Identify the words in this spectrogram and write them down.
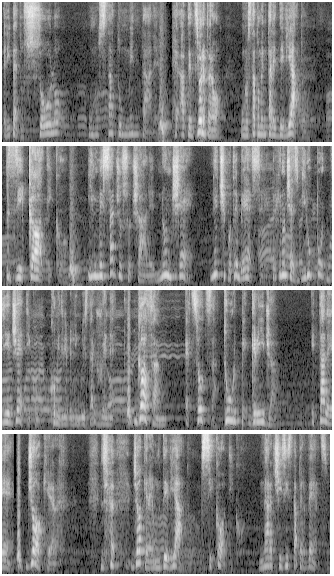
ripeto, solo uno stato mentale. Eh, attenzione però, uno stato mentale deviato, psicotico. Il messaggio sociale non c'è, né ci potrebbe essere, perché non c'è sviluppo diegetico, come direbbe il linguista Genet. Gotham è zozza, turpe, grigia, e tale è. Joker. Joker è un deviato, psicotico, narcisista perverso,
